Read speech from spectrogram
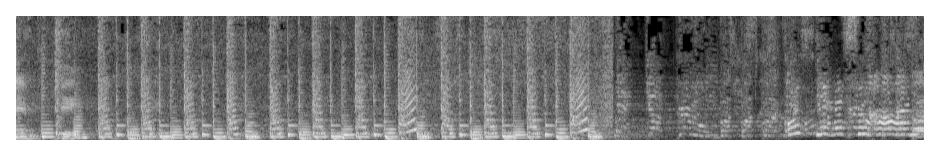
MJ. हुस्न है सुहाना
